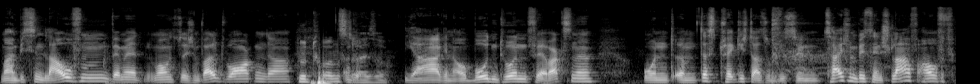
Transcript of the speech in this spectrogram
Mal ein bisschen laufen, wenn wir morgens durch den Wald walken da. Du turnst also. Ja, genau, Bodentouren für Erwachsene. Und ähm, das track ich da so ein bisschen. Zeichne ein bisschen Schlaf auf.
